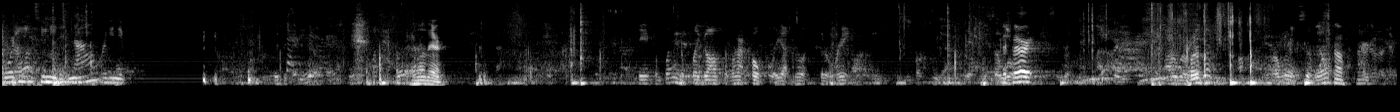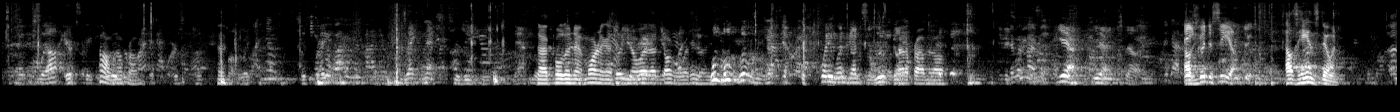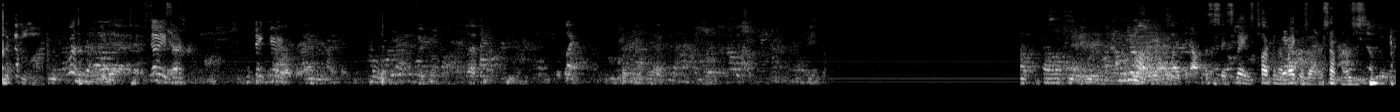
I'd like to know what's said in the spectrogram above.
Ordinance, you need it now, or you need? Hello there. Can't complain, we'll play golf tomorrow, hopefully, I know it's gonna rain. Ms. Mary? Over in Seville? Oh, Well, it's. Oh, no problem. It's right, right next to the. So I pulled in that morning, I thought, you know what, that's over with. Twenty-one gun salute. Not a problem at all. Yeah, yeah, so. Hey, good to see you. How's Hands doing? Talking, the mic was on or something, I was just.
